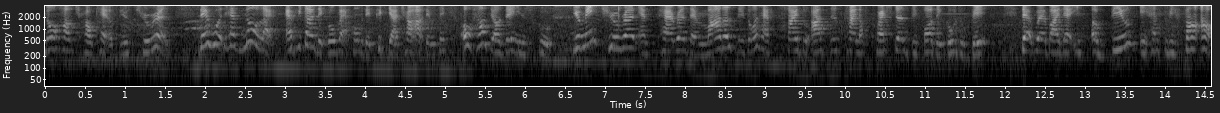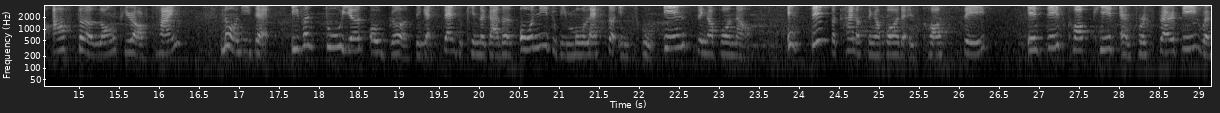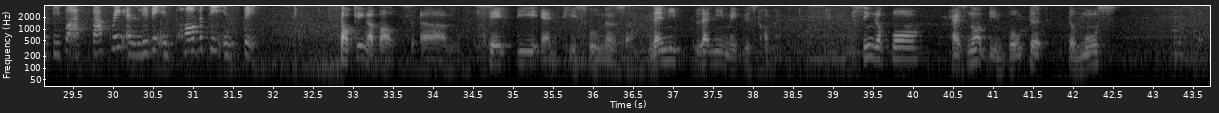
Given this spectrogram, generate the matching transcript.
know how childcare abuse children. They would have know like every time they go back home, they pick their child up, they will say, oh, how's your day in school? You mean children and parents and mothers, they don't have time to ask this kind of questions before they go to bed? That whereby there is abuse, it has to be found out after a long period of time? Not only that, even two years old girls, they get sent to kindergarten only to be molested in school in Singapore now. Is this the kind of Singapore that is called safe? Is this called peace and prosperity when people are suffering and living in poverty instead? Talking about um, safety and peacefulness, uh, let me let me make this comment. Singapore has not been voted the most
